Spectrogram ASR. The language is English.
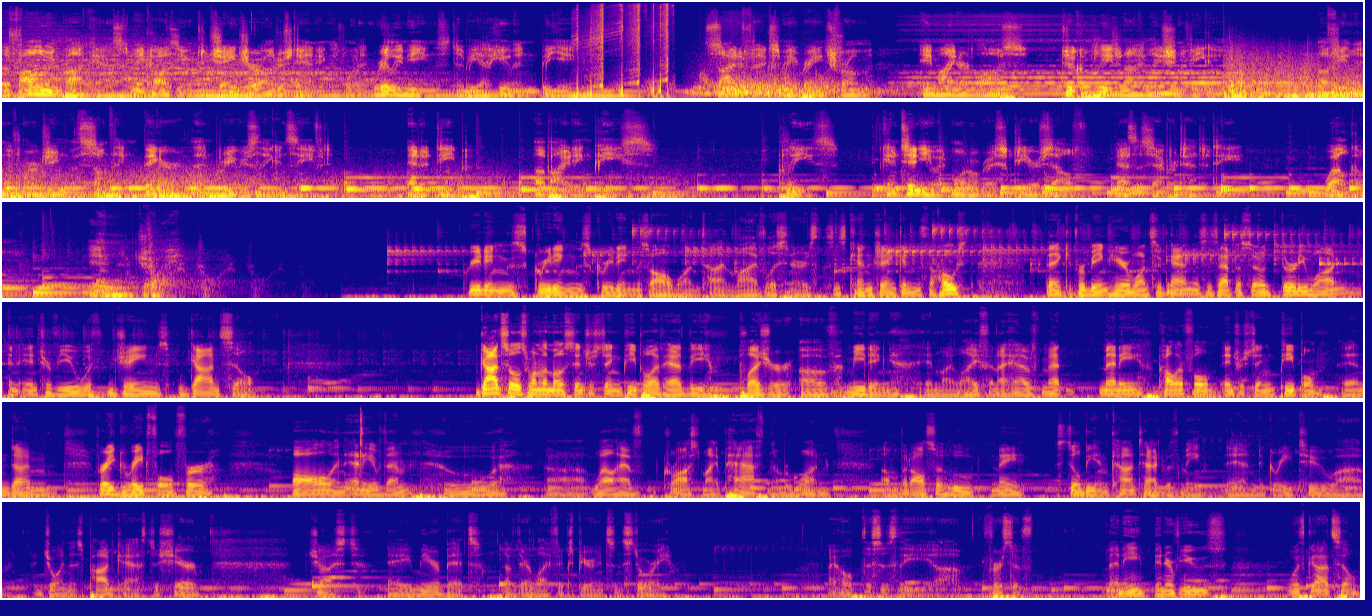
The following podcast may cause you to change your understanding of what it really means to be a human being. Side effects may range from a minor loss to complete annihilation of ego, a feeling of merging with something bigger than previously conceived, and a deep, abiding peace. Please continue at mortal risk to yourself as a separate entity. Welcome. Enjoy. Greetings, greetings, greetings, all one time live listeners. This is Ken Jenkins, the host. Thank you for being here once again. This is episode 31, an interview with James Godsill. Godsill is one of the most interesting people I've had the pleasure of meeting in my life, and I have met many colorful, interesting people, and I'm very grateful for all and any of them who, uh, well, have crossed my path, number one, um, but also who may still be in contact with me and agree to uh, join this podcast to share just a mere bit of their life experience and story. I hope this is the uh, first of many interviews with Godsill.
